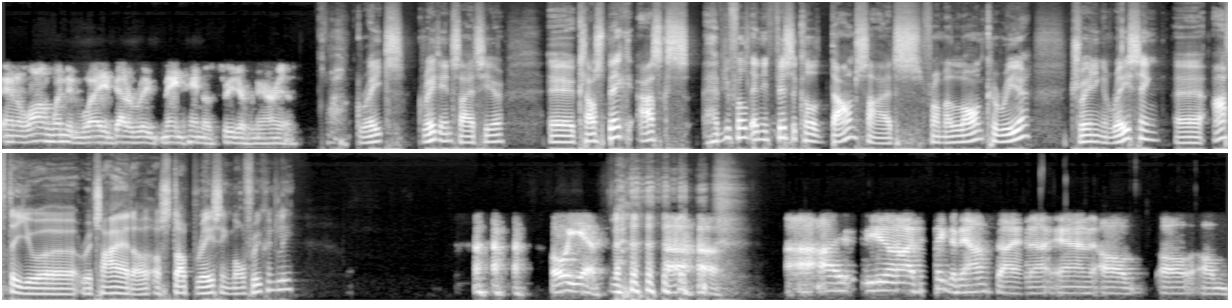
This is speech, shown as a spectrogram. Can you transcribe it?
in a long winded way, you've got to really maintain those three different areas. Oh, great, great insights here. Uh, Klaus Beck asks, have you felt any physical downsides from a long career training and racing uh, after you were retired or, or, stopped racing more frequently? oh yes. uh, I, you know, I think the downside, and I'll, I'll, I'll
